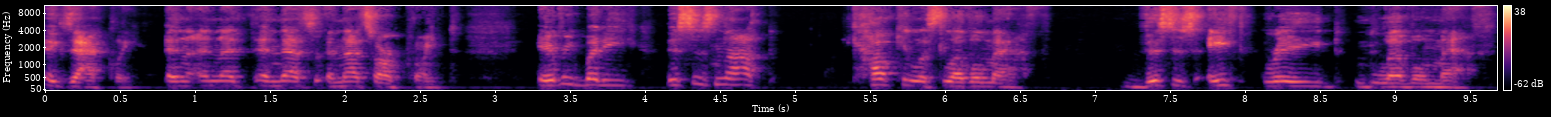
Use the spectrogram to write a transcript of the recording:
exactly. And and that, and that's and that's our point. Everybody this is not calculus level math. This is eighth grade level math.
